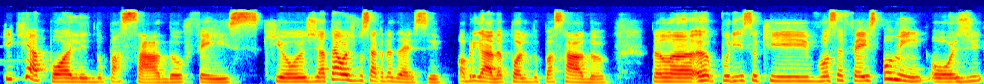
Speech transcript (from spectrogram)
O que, que a Polly do passado fez que hoje, até hoje você agradece? Obrigada, Polly do passado, pela, por isso que você fez por mim hoje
